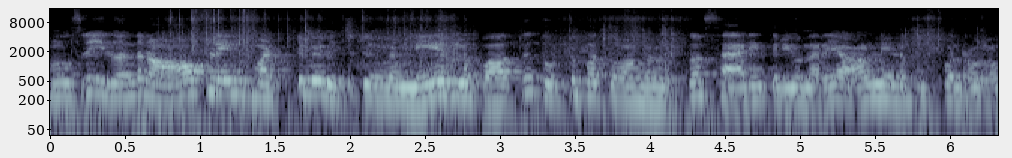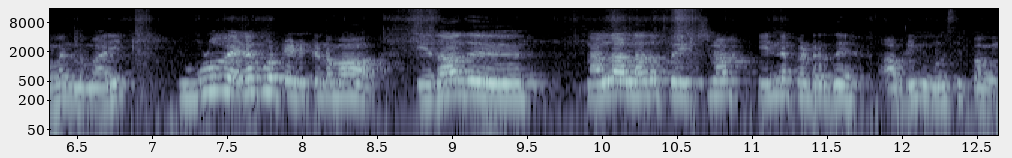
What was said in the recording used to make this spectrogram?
mostly இது வந்து நான் ஆஃப்லைனுக்கு மட்டுமே வச்சுக்கோங்க மேம் நேரில் பார்த்து தொட்டு பார்த்து வாங்குறவங்களுக்கு தான் சாரீ தெரியும். நிறைய ஆன்லைனில் புக் பண்ணுறவங்கலாம் இந்த மாதிரி இவ்வளோ விலை போட்டு எடுக்கணுமா? ஏதாவது நல்லா இல்லாத போயிடுச்சுன்னா என்ன பண்ணுறது அப்படின்னு யோசிப்பாங்க.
